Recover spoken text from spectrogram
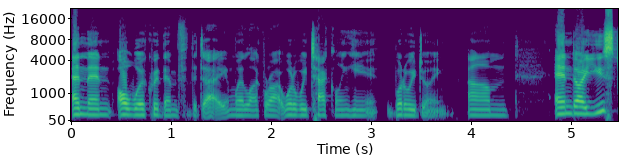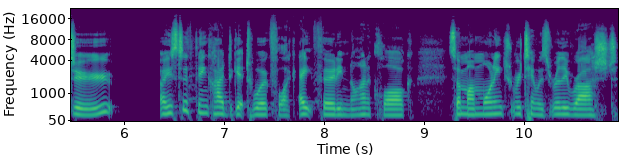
And then I'll work with them for the day. And we're like, right, what are we tackling here? What are we doing? Um, and I used to, I used to think I had to get to work for like 8.30, 9 o'clock. So my morning routine was really rushed.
